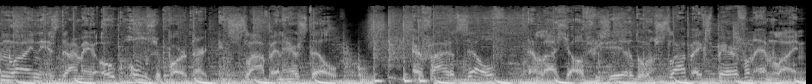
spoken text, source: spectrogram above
M-Line is daarmee ook onze partner in slaap en herstel. Ervaar het zelf en laat je adviseren door een slaapexpert van M-Line.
